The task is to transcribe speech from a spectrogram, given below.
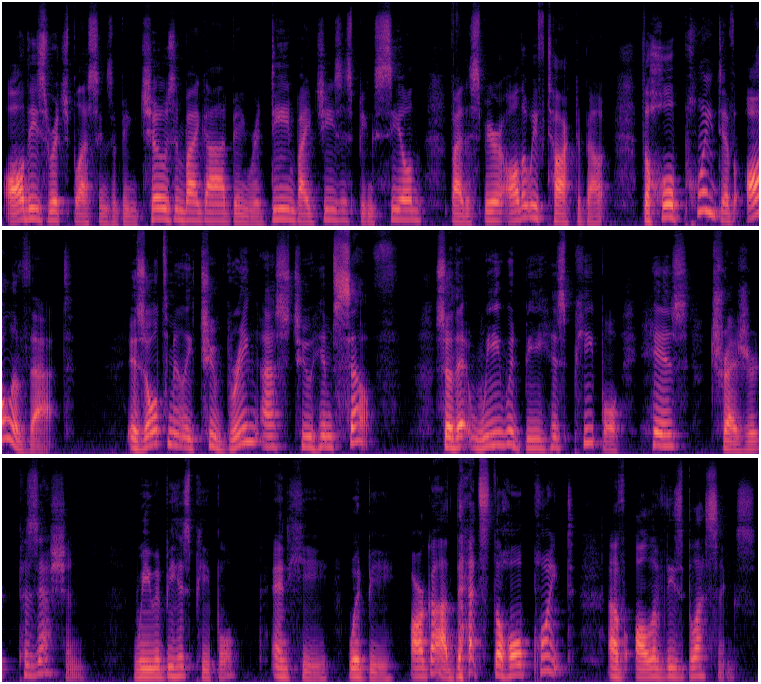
all these rich blessings of being chosen by God, being redeemed by Jesus, being sealed by the Spirit, all that we've talked about, the whole point of all of that is ultimately to bring us to Himself so that we would be his people, his treasured possession. We would be his people, and he would be our God. That's the whole point of all of these blessings.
